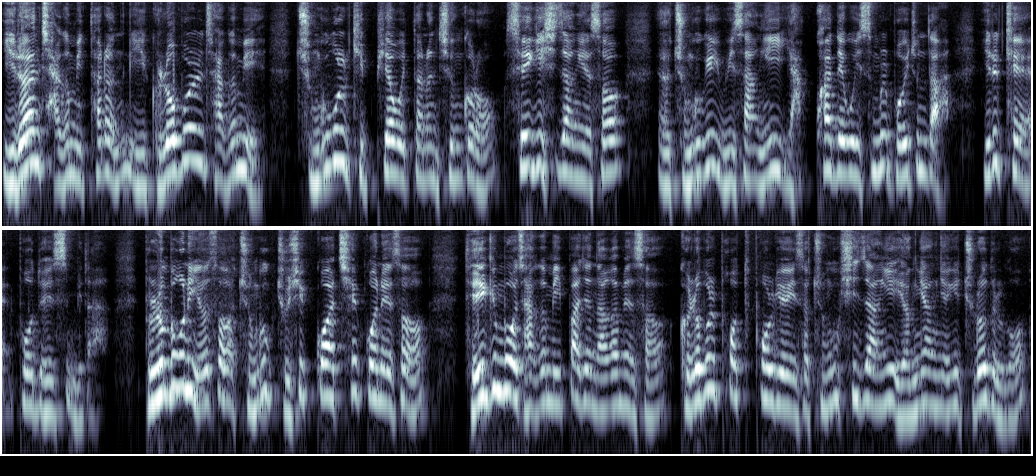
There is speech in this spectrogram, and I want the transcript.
이러한 자금 이탈은 이 글로벌 자금이 중국을 기피하고 있다는 증거로 세계 시장에서 어, 중국의 위상이 약화되고 있음을 보여준다. 이렇게 보도했습니다. 블룸버그는 이어서 중국 주식과 채권에서 대규모 자금이 빠져나가면서 글로벌 포트폴리오에서 중국 시장의 영향력이 줄어들고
